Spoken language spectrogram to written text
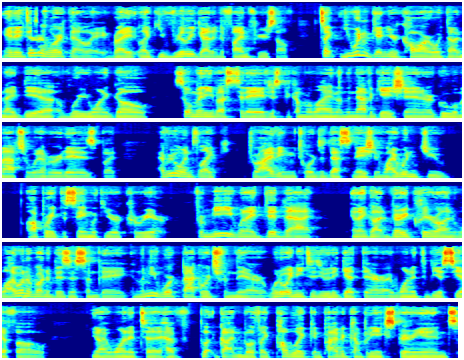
And it doesn't work that way, right? Like you've really got to define for yourself. It's like you wouldn't get in your car without an idea of where you want to go. So many of us today have just become reliant on the navigation or Google Maps or whatever it is, but everyone's like driving towards a destination. Why wouldn't you operate the same with your career? For me, when I did that and I got very clear on, well, I want to run a business someday and let me work backwards from there. What do I need to do to get there? I wanted to be a CFO you know, I wanted to have gotten both like public and private company experience.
